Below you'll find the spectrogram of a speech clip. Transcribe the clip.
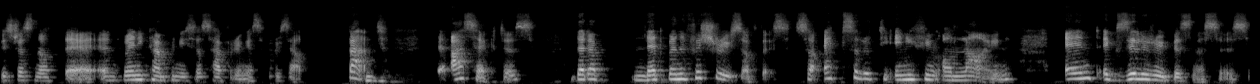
is just not there, and many companies are suffering as a result. But mm-hmm there are sectors that are net beneficiaries of this. So, absolutely anything online and auxiliary businesses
